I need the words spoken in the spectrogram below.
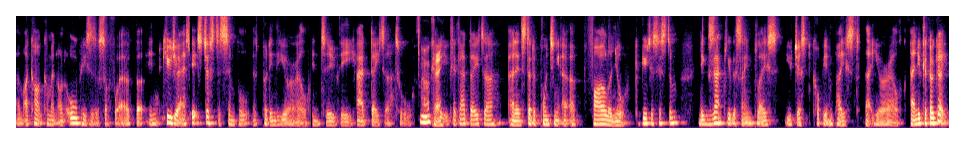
um, I can't comment on all pieces of software, but in QGIS, it's just as simple as putting the URL into the add data tool. Okay. You click add data, and instead of pointing at a file on your computer system in exactly the same place. You just copy and paste that URL and you click OK.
